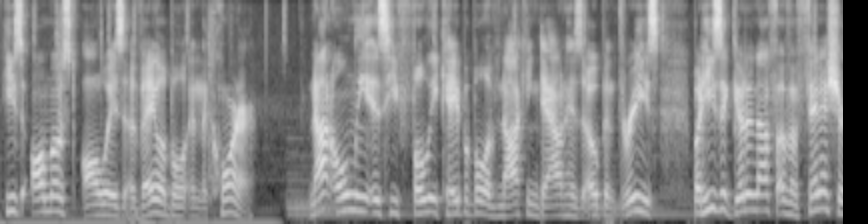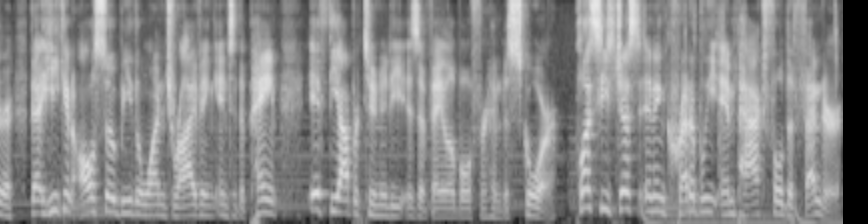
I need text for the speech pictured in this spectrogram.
he's almost always available in the corner. Not only is he fully capable of knocking down his open threes, but he's a good enough of a finisher that he can also be the one driving into the paint if the opportunity is available for him to score. Plus, he's just an incredibly impactful defender.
